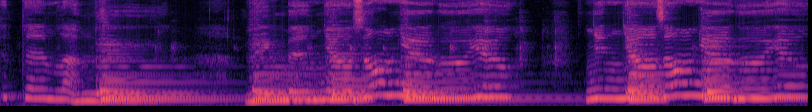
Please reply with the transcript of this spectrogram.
thích em làm gì? Mình bên nhau giống như người yêu. Nhìn nhau giống như người yêu.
